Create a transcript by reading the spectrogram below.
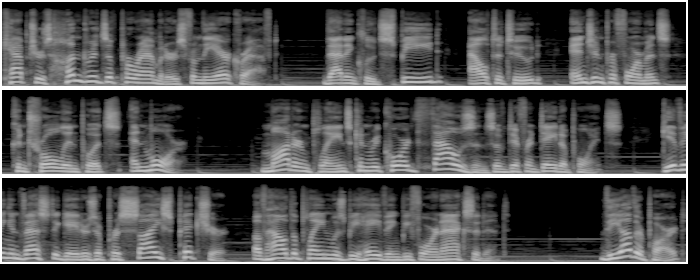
captures hundreds of parameters from the aircraft, that includes speed, altitude, engine performance, control inputs, and more. Modern planes can record thousands of different data points, giving investigators a precise picture of how the plane was behaving before an accident. The other part,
